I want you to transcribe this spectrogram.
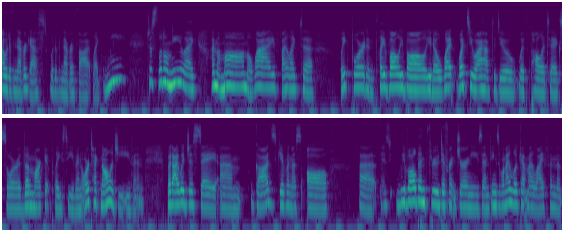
I would have never guessed, would have never thought like me, just little me, like I'm a mom, a wife, I like to wakeboard and play volleyball, you know, what what do I have to do with politics or the marketplace even or technology even? But I would just say um, God's given us all uh, his, we've all been through different journeys and things. When I look at my life and the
